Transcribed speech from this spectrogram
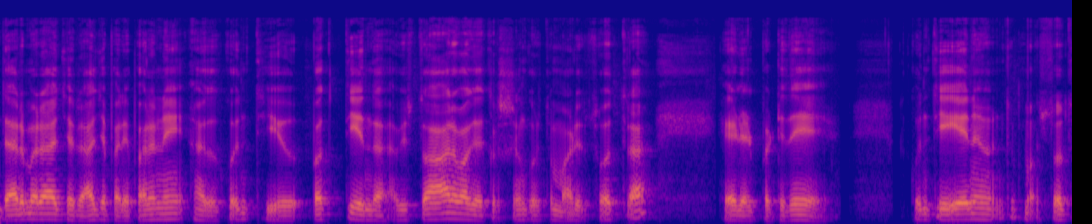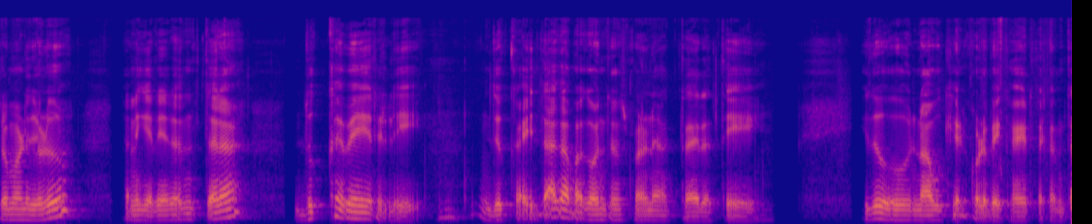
ಧರ್ಮರಾಜ ರಾಜ ಪರಿಪಾಲನೆ ಹಾಗೂ ಕುಂತಿಯು ಭಕ್ತಿಯಿಂದ ವಿಸ್ತಾರವಾಗಿ ಕೃಷ್ಣನ ಕುರಿತು ಮಾಡಿದ ಸ್ತೋತ್ರ ಹೇಳಲ್ಪಟ್ಟಿದೆ. ಕುಂತಿ ಏನು ಸ್ತೋತ್ರ ಮಾಡಿದಳು? ನನಗೆ ನಿರಂತರ ದುಃಖವೇ ಇರಲಿ. ದುಃಖ ಇದ್ದಾಗ ಭಗವಂತನ ಸ್ಮರಣೆ ಆಗ್ತಾ ಇರುತ್ತೆ. ಇದು ನಾವು ಕೇಳ್ಕೊಳ್ಬೇಕಾಗಿರ್ತಕ್ಕಂಥ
